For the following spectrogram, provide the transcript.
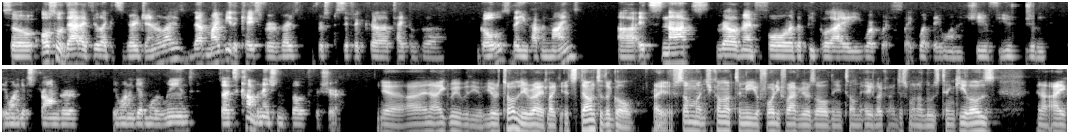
So also that I feel like it's very generalized. That might be the case for very for specific uh, type of uh, goals that you have in mind. Uh, it's not relevant for the people I work with, like what they want to achieve. Usually, they want to get stronger, they want to get more lean. So it's a combination of both for sure. Yeah, and I agree with you. You're totally right. Like it's down to the goal, right? If someone you come up to me, you're 45 years old, and you tell me, "Hey, look, I just want to lose 10 kilos," and I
